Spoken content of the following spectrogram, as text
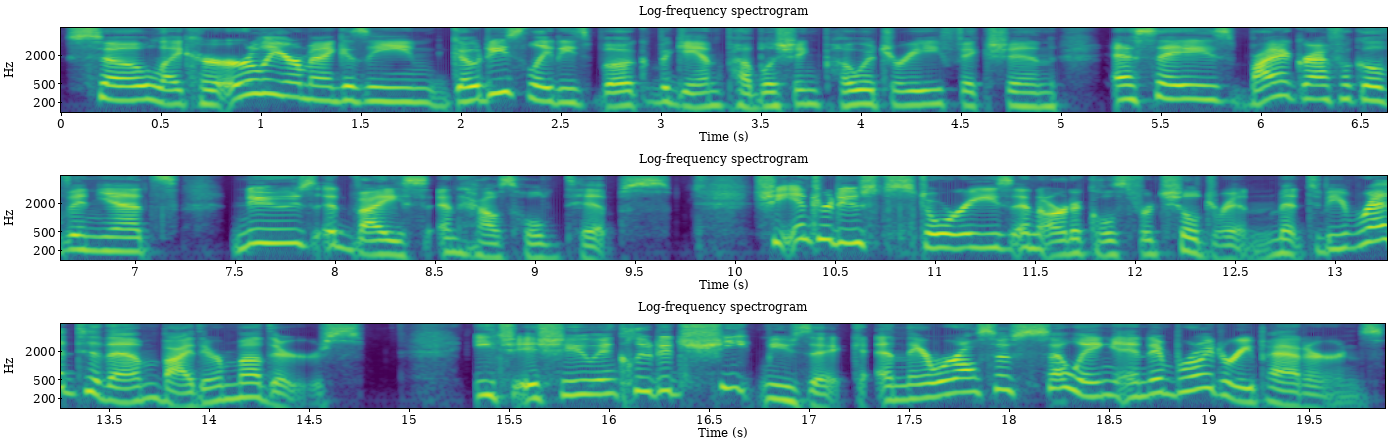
So, like her earlier magazine, Godey's Lady's Book began publishing poetry, fiction, essays, biographical vignettes, news, advice, and household tips. She introduced stories and articles for children meant to be read to them by their mothers. Each issue included sheet music, and there were also sewing and embroidery patterns,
